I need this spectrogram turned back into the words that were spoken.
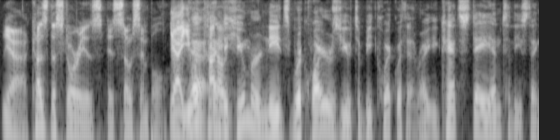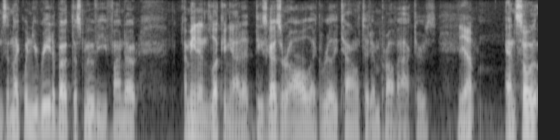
yeah, cuz the story is is so simple. Yeah, you yeah, would kind and of the humor needs requires you to be quick with it, right? You can't stay into these things. And like when you read about this movie, you find out. I mean, in looking at it, these guys are all like really talented improv actors, Yep. and so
